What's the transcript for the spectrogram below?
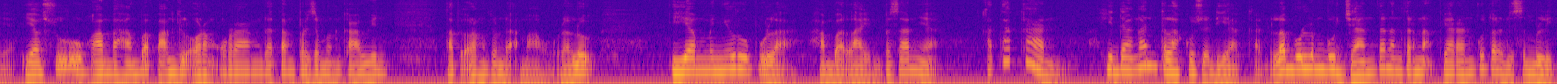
Ya, ia suruh hamba-hamba panggil orang-orang datang perjamuan kawin, tapi orang itu tidak mau. Lalu ia menyuruh pula hamba lain pesannya, katakan hidangan telah kusediakan, lembu-lembu jantan dan ternak piaranku telah disembeli.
